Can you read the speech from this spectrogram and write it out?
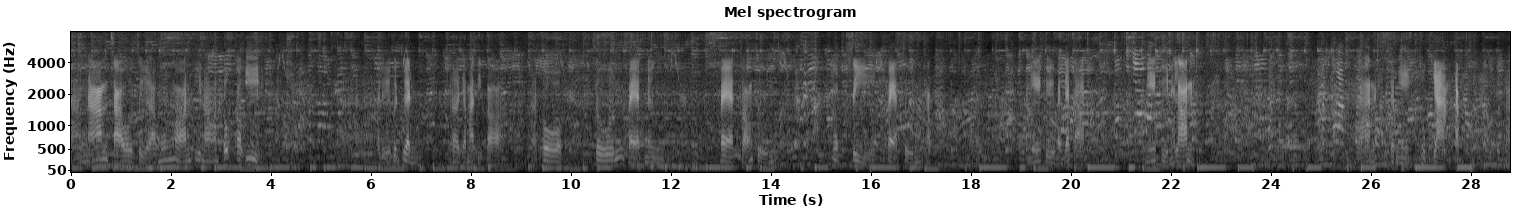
ถังน้ำเตาเสือมุ้งหมอนที่นอนโต๊ะเก้าอี้ หรือเพื่อนๆ จะมาติดต่อเอ่อโทร 0 8 1 8 2 0 6 4 8 0 ครับนนี้คือบรรยากาศ นี่คือในร้านร้านก็จะมีทุกอย่างครับอ่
